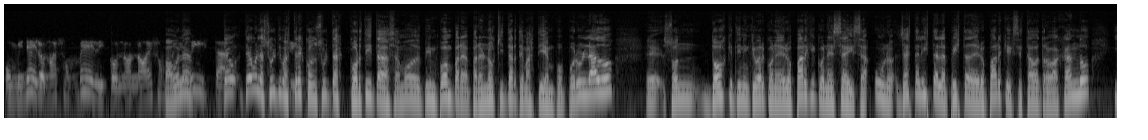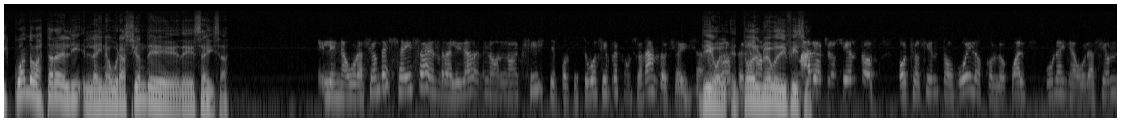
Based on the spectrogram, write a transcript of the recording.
un minero, no es un médico, no, no es un periodista. Te hago, las últimas tres consultas cortitas a modo de ping-pong para, para no quitarte más tiempo. Por un lado, eh, son dos que tienen que ver con Aeroparque y con Ezeiza. Uno, ¿ya está lista la pista de Aeroparque que se estaba trabajando? ¿Y cuándo va a estar la inauguración de, de Ezeiza? La inauguración de Ezeiza en realidad no, no existe porque estuvo siempre funcionando Ezeiza. Digo, todo el nuevo edificio. Más de 800 800 vuelos, con lo cual una inauguración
